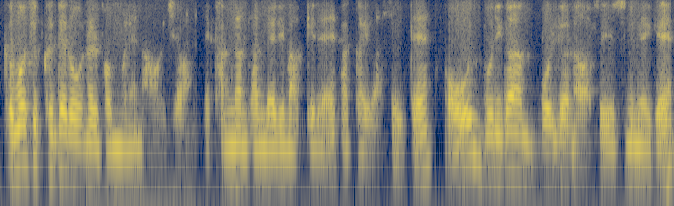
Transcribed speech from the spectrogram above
그 모습 그대로 오늘 본문에 나오죠. 감남산 내리막길에 가까이 왔을 때 온 무리가 몰려 나와서 예수님에게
